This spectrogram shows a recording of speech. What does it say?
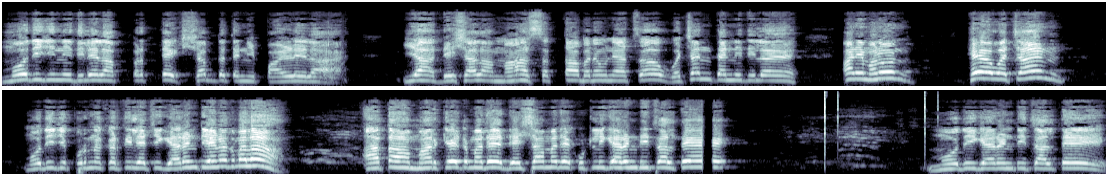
मोदीजींनी दिलेला प्रत्येक शब्द त्यांनी पाळलेला आहे. या देशाला महासत्ता बनवण्याचं वचन त्यांनी दिलंय. आणि म्हणून हे वचन मोदीजी पूर्ण करतील याची गॅरंटी आहे ना तुम्हाला? आता मार्केटमध्ये देशामध्ये कुठली गॅरंटी चालते? मोदी गॅरंटी चालते.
